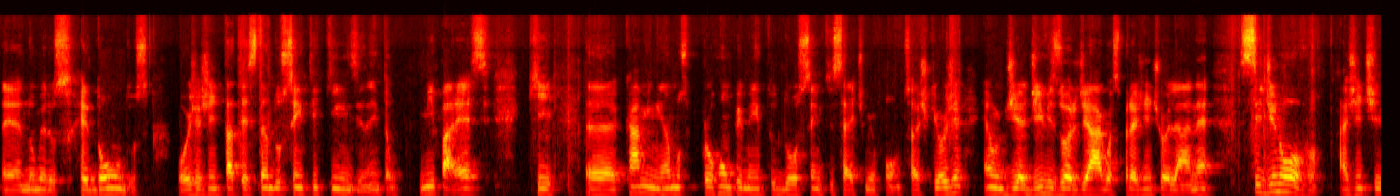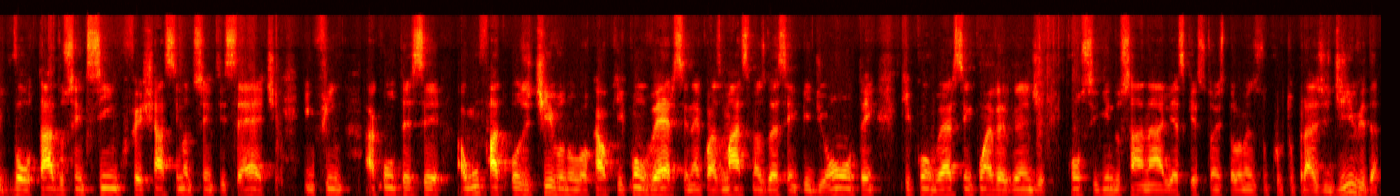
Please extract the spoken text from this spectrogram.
É, números redondos Hoje a gente está testando o 115, né? Então, me parece que uh, caminhamos para o rompimento dos 107 mil pontos. Acho que hoje é um dia divisor de águas para a gente olhar, né? Se de novo a gente voltar do 105, fechar acima do 107, enfim, acontecer algum fato positivo no local que converse né, com as máximas do S&P de ontem, que conversem com a Evergrande conseguindo sanar ali as questões, pelo menos no curto prazo de dívida,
